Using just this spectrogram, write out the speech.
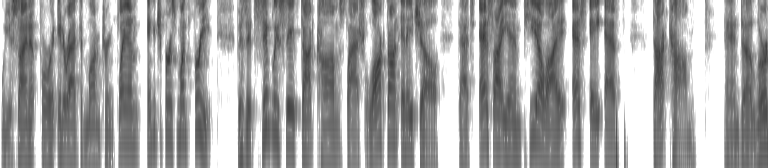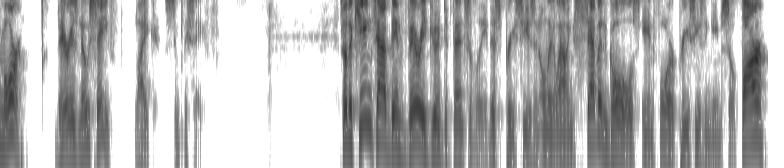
when you sign up for an interactive monitoring plan and get your first month free. Visit simplisafe.com slash locked on NHL. That's S-I-M-P-L-I-S-A-F dot com and uh, learn more. There is no safe like SimpliSafe. So the Kings have been very good defensively this preseason, only allowing seven goals in four preseason games so far.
